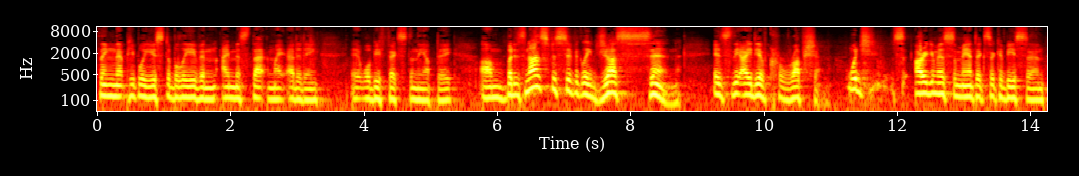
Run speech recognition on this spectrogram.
thing that people used to believe, and I missed that in my editing. It will be fixed in the update. Um, but it's not specifically just sin, it's the idea of corruption, which arguments, semantics, it could be sin.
